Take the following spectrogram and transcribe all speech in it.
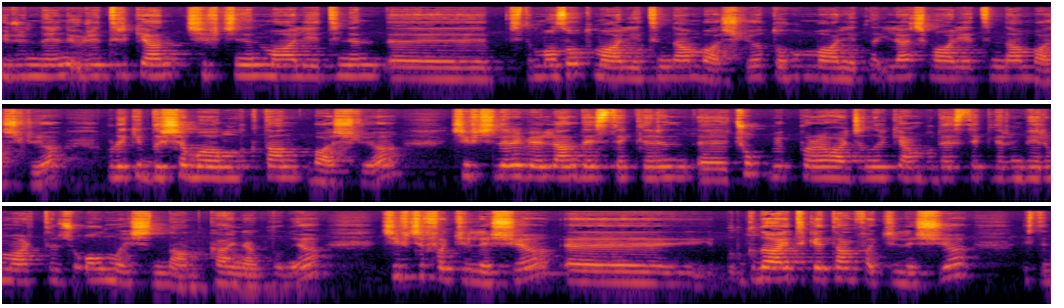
ürünlerini üretirken çiftçinin maliyetinin e, işte mazot maliyetinden başlıyor, tohum maliyetinden, ilaç maliyetinden başlıyor. Buradaki dışa bağımlılıktan başlıyor. Çiftçilere verilen desteklerin e, çok büyük para harcanırken bu desteklerin verim arttırıcı olmayışından kaynaklanıyor. Çiftçi fakirleşiyor, e, gıdayı tüketen fakirleşiyor. İşte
